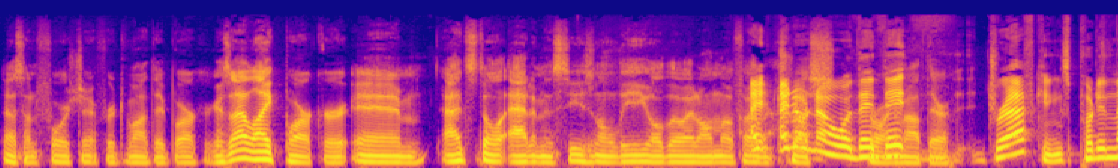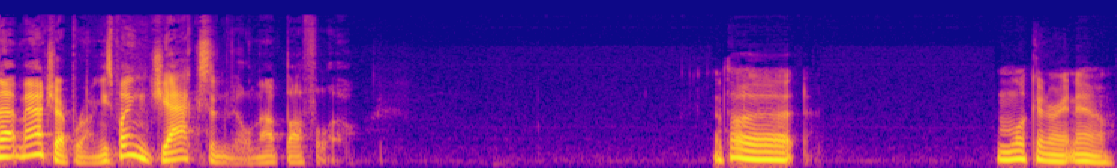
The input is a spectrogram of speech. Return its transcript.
That's unfortunate for DeVante Parker because I like Parker and I'd still add him in seasonal league, although I don't know if I I, would. I don't trust know. They, they, him out there. DraftKings put in that matchup wrong. He's playing Jacksonville, not Buffalo. I thought I'm looking right now.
